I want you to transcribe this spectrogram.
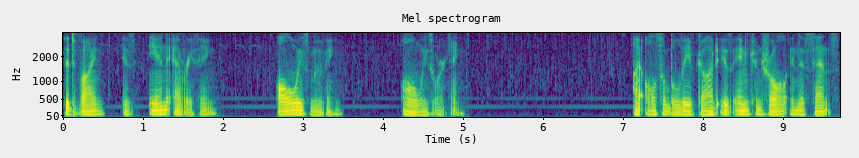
the divine is in everything, always moving, always working. I also believe God is in control in the sense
